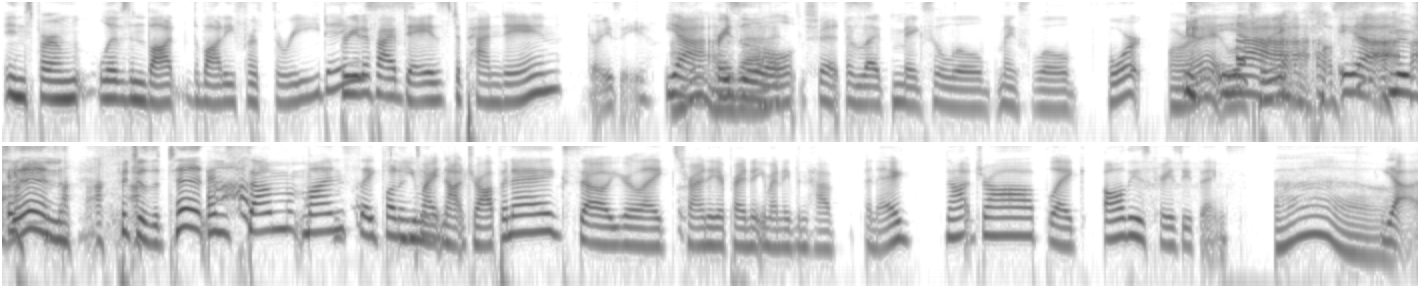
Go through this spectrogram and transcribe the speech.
In sperm lives in bod- the body for three days. three to five days, depending. Crazy. Yeah. Crazy that. little shit. It like makes a little makes a little fort. All right, Yeah. treehouse. Yeah. moves in, pitches a tent. And some months, like Fun and you might not drop an egg. So you're like trying to get pregnant. You might even have an egg not drop, like all these crazy things. Oh, Yeah.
